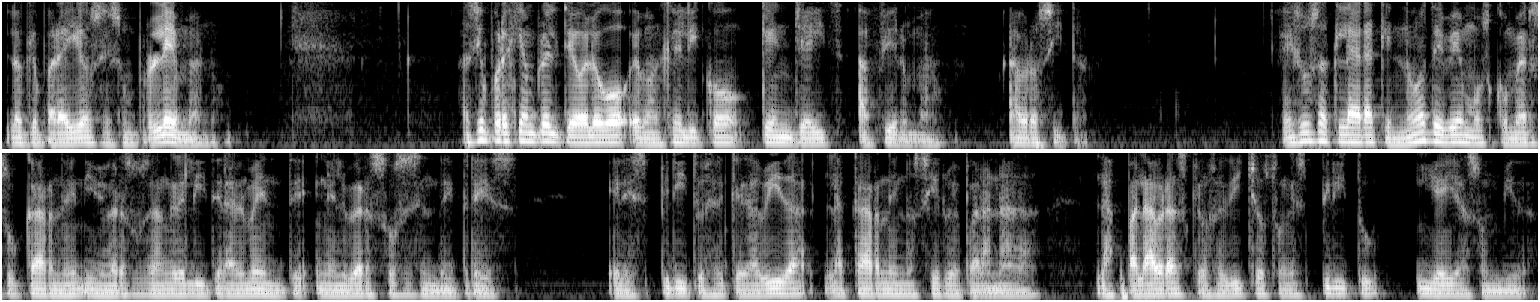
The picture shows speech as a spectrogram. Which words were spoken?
lo que para ellos es un problema. Así, por ejemplo, el teólogo evangélico Ken Yates afirma, abro cita, Jesús aclara que no debemos comer su carne ni beber su sangre literalmente en el verso 63. El espíritu es el que da vida, la carne no sirve para nada. Las palabras que os he dicho son espíritu y ellas son vida.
